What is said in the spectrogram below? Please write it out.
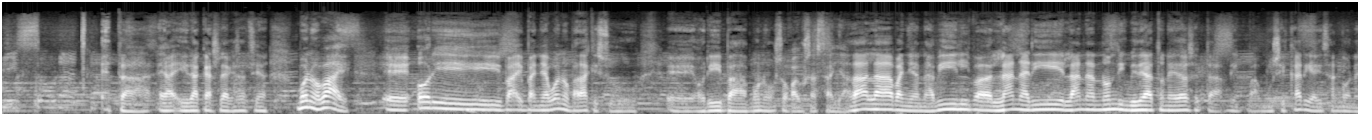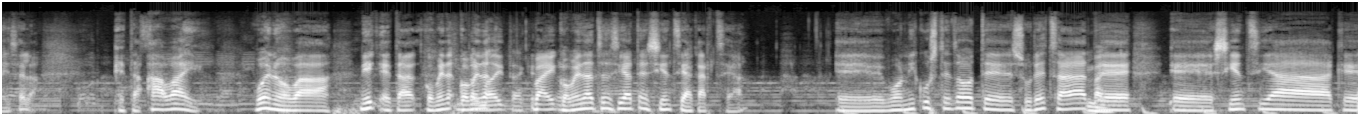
Izonak eta ea, irakasleak esatzen bueno, bai, e, hori bai, baina bueno, badakizu e, hori ba, bueno, oso gauza zaila dala, baina nabil, ba, lanari, lana nondik bideratu nahi dauz, eta ba, musikaria izango naizela. Eta, ah, bai, bueno, ba, nik, eta gomenda, gomenda, eh? bai, gomendatzen zidaten zientziak hartzea. E, bon, nik uste dut e, zuretzat Bai. e, e, zientziak e,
